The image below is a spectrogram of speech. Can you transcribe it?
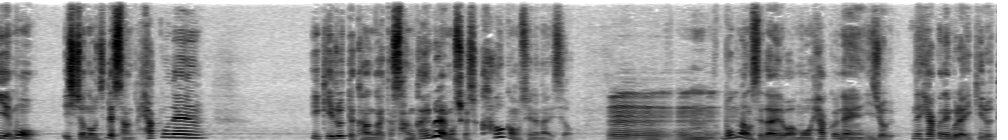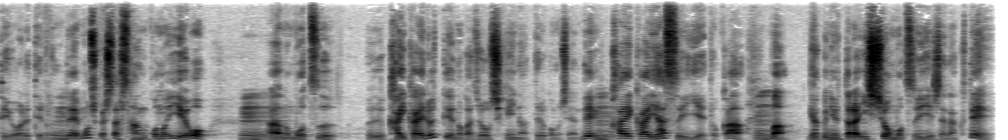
家も一緒のうちで3 100年生きるって考えたら3回ぐらいもしかしたら買うかもしれないですよ。うん僕らの世代はもう100年以上、ね、100年ぐらい生きるって言われてるんで、うん。もしかしたら3個の家をうん。あの持つ買い替えるっていうのが常識になってるかもしれない。で、うん。買い替えやすい家とか、うん。まあ、逆に言ったら一生持つ家じゃなくて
